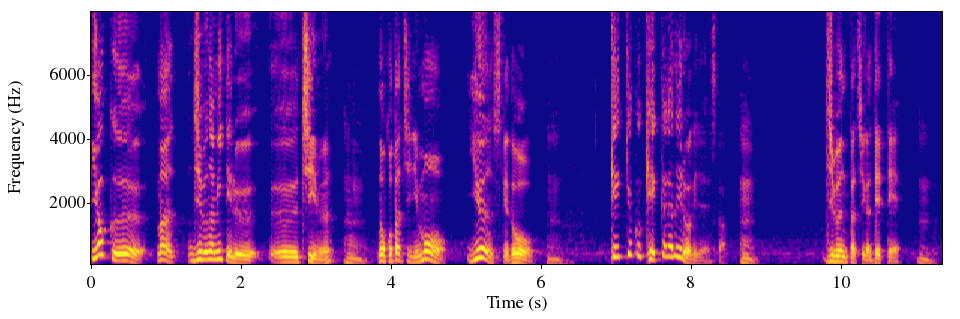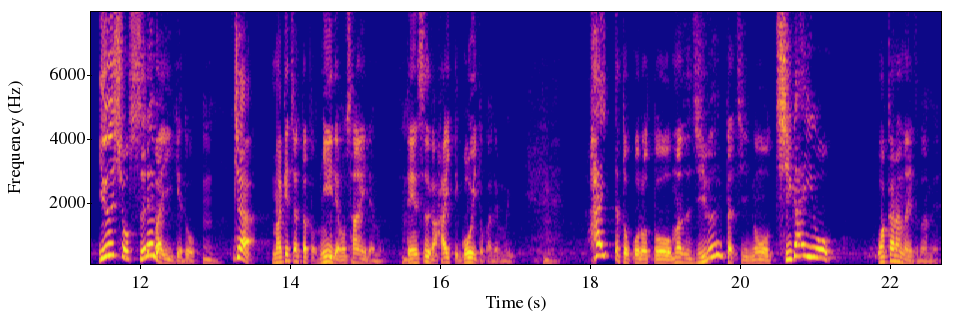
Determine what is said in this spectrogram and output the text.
よくまあ自分が見てるチームうん。の子たちにも言うんすけどうん。結局結果が出るわけじゃないですか。うん。自分たちが出てうん。優勝すればいいけどうん。じゃあ負けちゃったと。2位でも3位でも点数が入って5位とかでもいい、入ったところとまず自分たちの違いを分からないとダメ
